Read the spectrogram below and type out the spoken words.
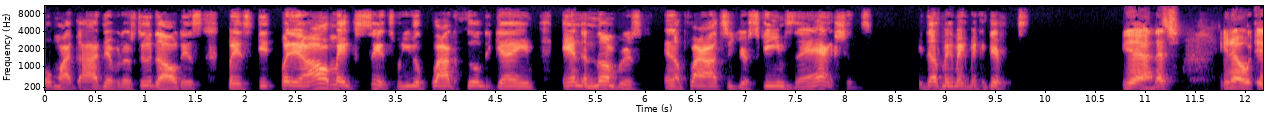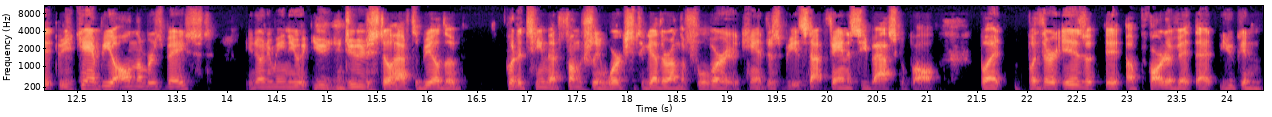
oh my God, I never understood all this. But it's it, but it all makes sense when you apply the field of the game and the numbers and apply it to your schemes and actions. It does make make make a difference. Yeah, and that's you know it, you can't be all numbers based. You know what I mean? You, you you do still have to be able to put a team that functionally works together on the floor. It can't just be. It's not fantasy basketball, but but there is a, a part of it that you can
